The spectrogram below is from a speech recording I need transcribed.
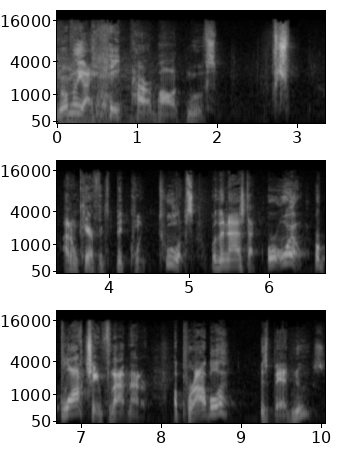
Normally, I hate parabolic moves. I don't care if it's Bitcoin, tulips, or the NASDAQ, or oil, or blockchain for that matter. A parabola is bad news.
